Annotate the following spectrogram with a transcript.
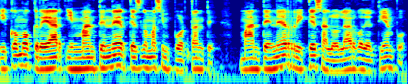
y cómo crear y mantener, que es lo más importante, mantener riqueza a lo largo del tiempo,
